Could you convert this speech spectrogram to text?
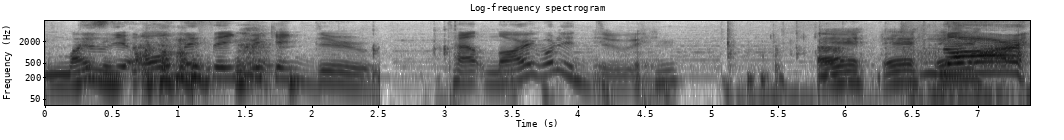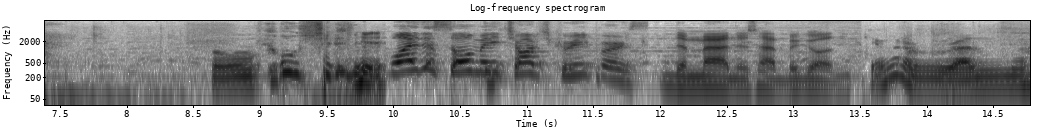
Mining this is the only thing we can do. Tell Narik, what are you doing? Huh? Eh, eh, eh. Narik! Oh shit! Why are there so many charged creepers? The madness have begun. I'm gonna run.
